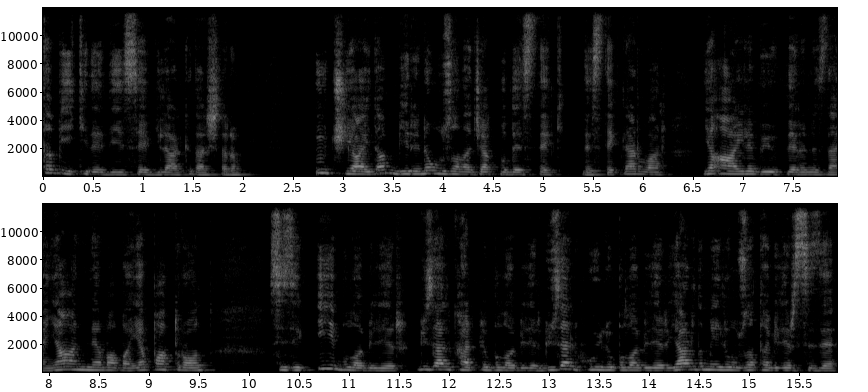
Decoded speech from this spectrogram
Tabii ki de değil sevgili arkadaşlarım. 3 yaydan birine uzanacak bu destek. Destekler var. Ya aile büyüklerinizden ya anne baba ya patron sizi iyi bulabilir, güzel kalpli bulabilir, güzel huylu bulabilir, yardım eli uzatabilir size.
